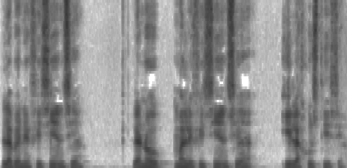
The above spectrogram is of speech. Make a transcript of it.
la beneficencia, la no maleficencia y la justicia.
